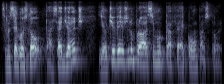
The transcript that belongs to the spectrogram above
Se você gostou, passe adiante e eu te vejo no próximo Café com o Pastor.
